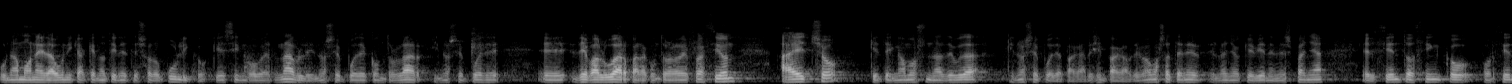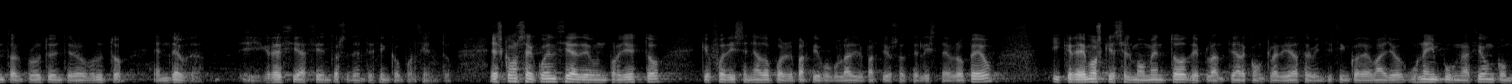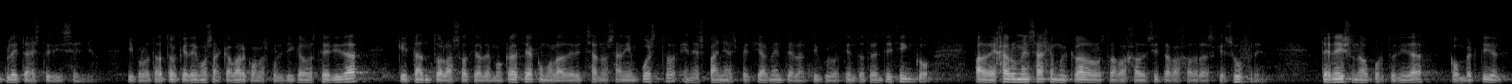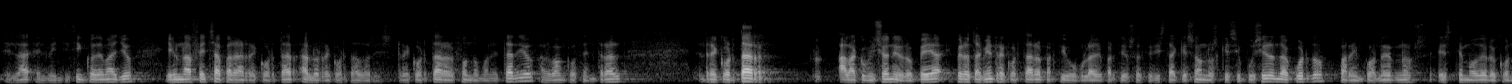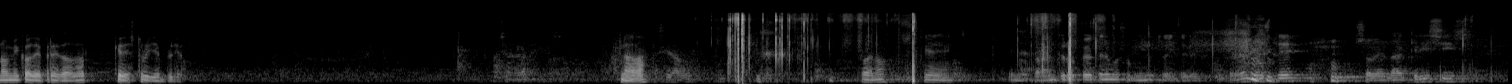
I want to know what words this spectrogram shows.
una moneda única que no tiene tesoro público, que es ingobernable, no se puede controlar y no se puede eh, devaluar para controlar la inflación, ha hecho que tengamos una deuda que no se puede pagar, es impagable. Vamos a tener el año que viene en España el 105% del Producto Interior Bruto en deuda y Grecia 175%. Es consecuencia de un proyecto que fue diseñado por el Partido Popular y el Partido Socialista Europeo y creemos que es el momento de plantear con claridad el 25 de mayo una impugnación completa a este diseño. Y, por lo tanto, queremos acabar con las políticas de austeridad que tanto la socialdemocracia como la derecha nos han impuesto, en España especialmente el artículo 135, para dejar un mensaje muy claro a los trabajadores y trabajadoras que sufren tenéis una oportunidad, convertir el, el, 25 de mayo en una fecha para recortar a los recortadores, recortar al Fondo Monetario, al Banco Central, recortar a la Comisión Europea, pero también recortar al Partido Popular y al Partido Socialista, que son los que se pusieron de acuerdo para imponernos este modelo económico depredador que destruye empleo. Muchas gracias. Nada. Bueno, que... En el Parlamento Europeo tenemos un minuto de intervención. Intervenga usted sobre la crisis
